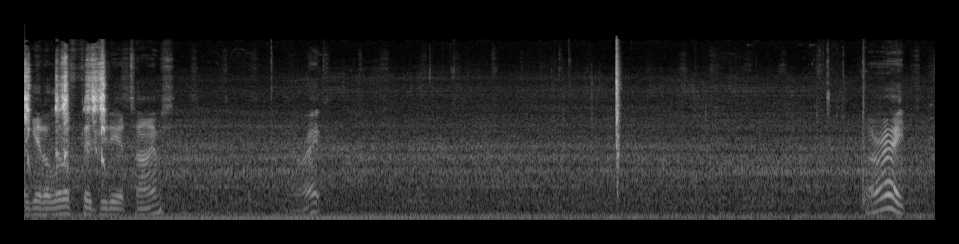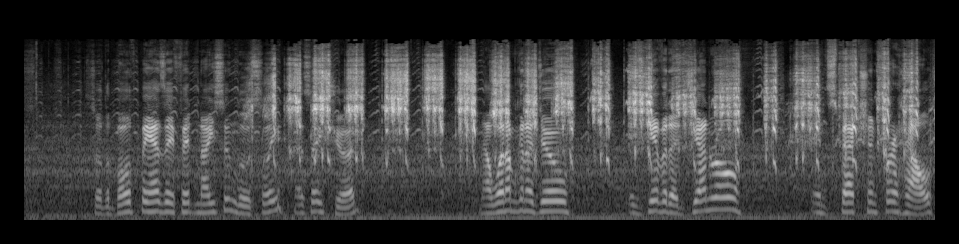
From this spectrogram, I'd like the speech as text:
I get a little fidgety at times. All right. All right. So the both bands, they fit nice and loosely, as they should. Now what I'm going to do is give it a general inspection for health.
